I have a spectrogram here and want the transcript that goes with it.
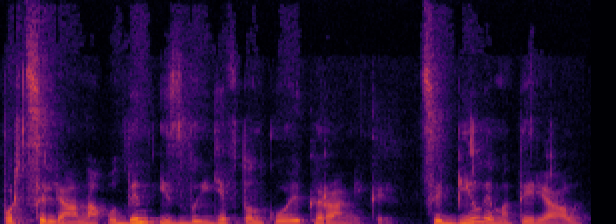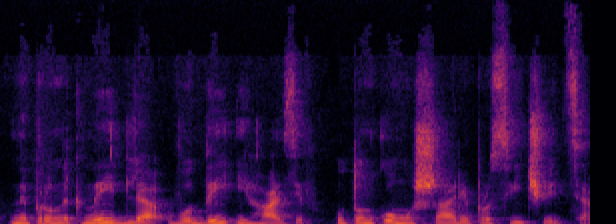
Порцеляна один із видів тонкої кераміки. Це білий матеріал, непроникний для води і газів. У тонкому шарі просвічується.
